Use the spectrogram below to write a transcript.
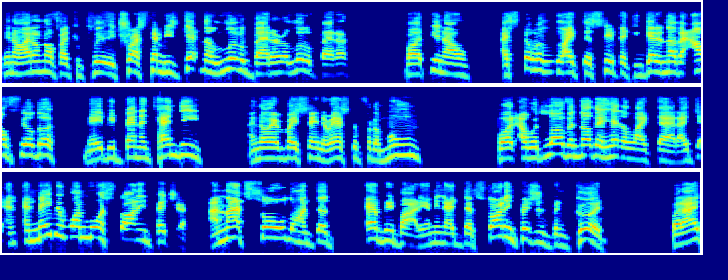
You know, I don't know if I completely trust him. He's getting a little better, a little better, but you know, I still would like to see if they can get another outfielder, maybe Benintendi. I know everybody's saying they're asking for the moon, but I would love another hitter like that. I and, and maybe one more starting pitcher. I'm not sold on the, everybody. I mean, I, the starting pitcher's been good, but I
